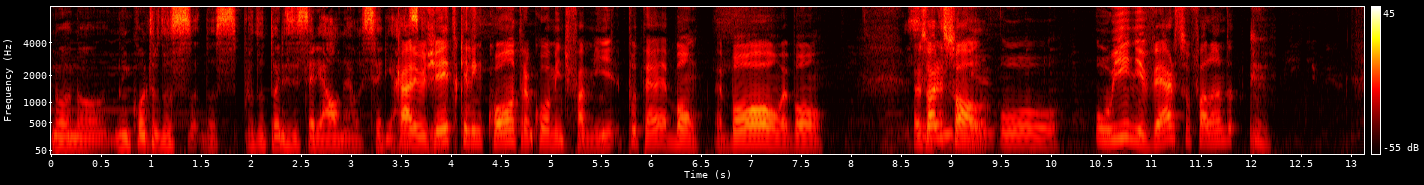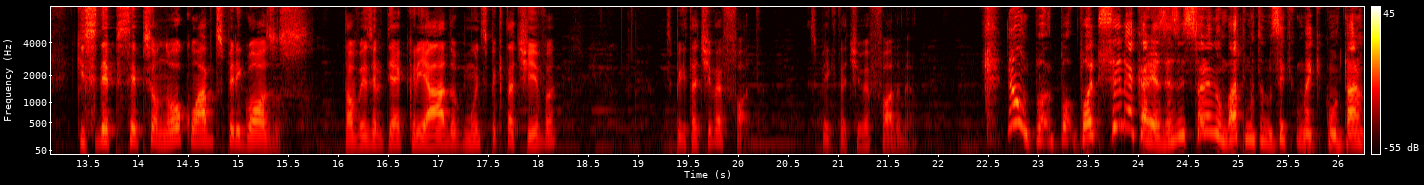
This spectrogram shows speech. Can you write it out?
no, no- no encontro dos, dos produtores de cereal, né? Os cereais. Cara, e o que- jeito que ele encontra com o homem de família. Puta, é bom. É bom, é bom. Mas Você olha só, que- o, o Universo falando que se decepcionou com hábitos perigosos. Talvez ele tenha criado muita expectativa. Expectativa é foda. Expectativa é foda mesmo. Não, po- po- pode ser, né, cara? E às vezes a história não bate muito, não sei como é que contaram.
